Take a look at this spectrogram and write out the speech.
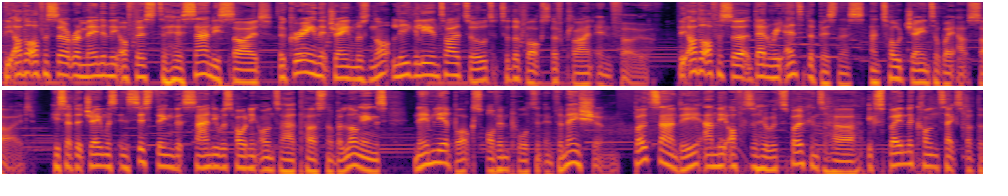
The other officer remained in the office to hear Sandy's side, agreeing that Jane was not legally entitled to the box of client info. The other officer then re entered the business and told Jane to wait outside. He said that Jane was insisting that Sandy was holding on to her personal belongings, namely a box of important information. Both Sandy and the officer who had spoken to her explained the context of the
